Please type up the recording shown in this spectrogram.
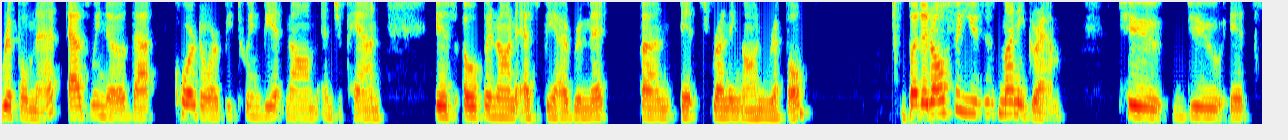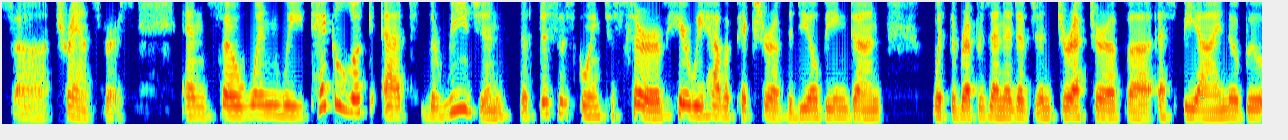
RippleNet, as we know that corridor between Vietnam and Japan is open on SBI Remit and it's running on Ripple. But it also uses MoneyGram to do its uh, transfers. And so when we take a look at the region that this is going to serve, here we have a picture of the deal being done with the representative and director of uh, SBI, Nobu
